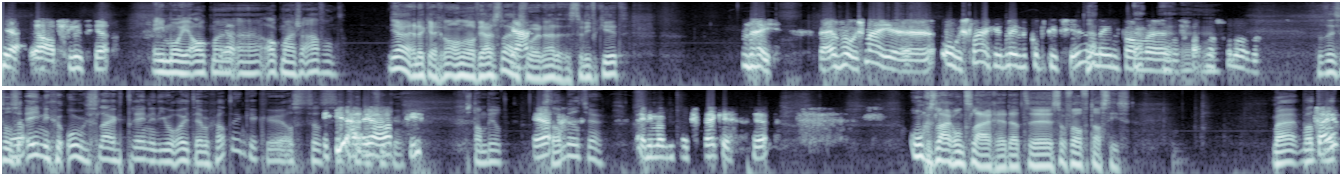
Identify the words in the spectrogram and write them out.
Ja, ja, absoluut. Ja. Eén mooie Alkmaar, Ja. eh, Alkmaarse avond. Ja, en dan krijg je nog anderhalf jaar salaris Ja. voor. Nou, dat is toch niet verkeerd? Nee. nee, en volgens mij eh, ongeslagen gebleven de competitie. hè. Alleen van, eh ja. was verloren. Dat is onze Ja. enige ongeslagen trainer die we ooit hebben gehad, denk ik. eh, Als dat Ja, ja, precies. Standbeeld. Ja. Standbeeld, ja. En die mag ook spreken. Ja. Ongeslagen ontslagen, dat eh, is toch wel fantastisch. Maar wat, wat-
